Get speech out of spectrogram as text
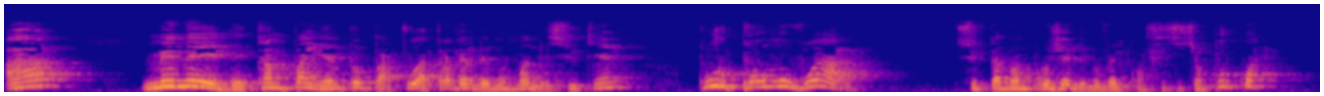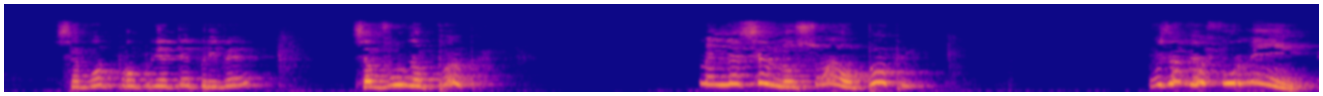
à mener des campagnes un peu partout à travers des mouvements de soutien pour promouvoir cet avant-projet de nouvelle constitution? Pourquoi? C'est votre propriété privée. C'est vous le peuple. Mais laissez le soin au peuple. Vous avez fourni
